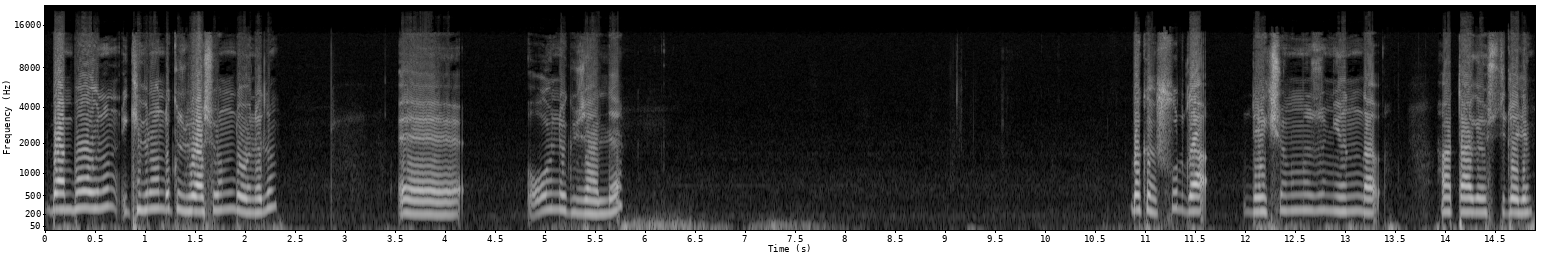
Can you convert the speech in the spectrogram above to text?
ben bu oyunun 2019 versiyonunu da oynadım. Ee, oyun da güzeldi. Bakın şurada direksiyonumuzun yanında hatta gösterelim.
